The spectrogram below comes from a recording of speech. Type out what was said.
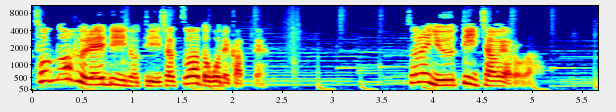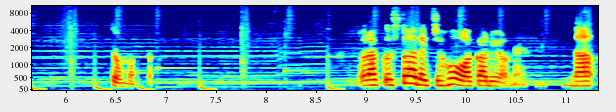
そのフレディの T シャツはどこで買ってん？それ UT ちゃうやろが。って思った。ドラッグストアで地方わかるよね。な、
